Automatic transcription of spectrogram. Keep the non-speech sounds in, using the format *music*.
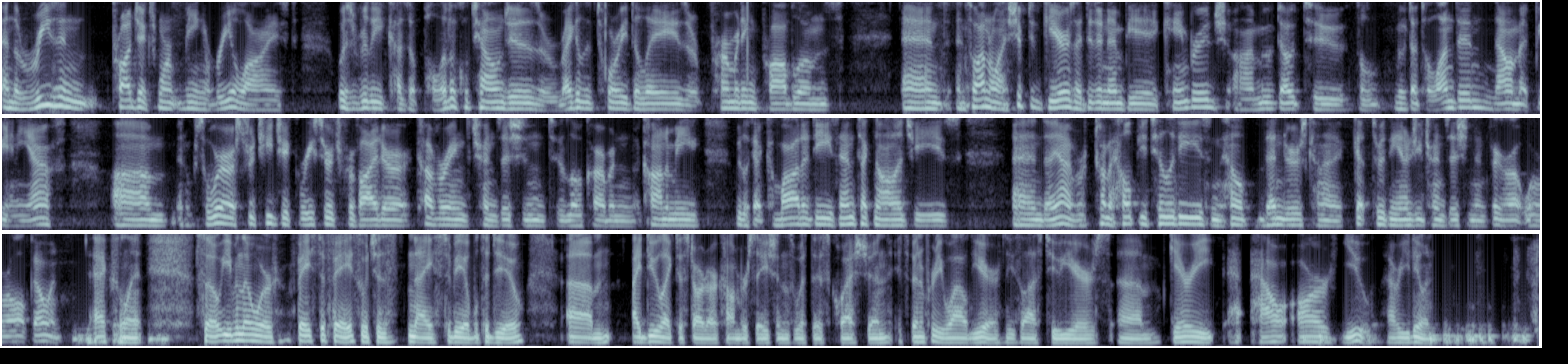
And the reason projects weren't being realized was really because of political challenges or regulatory delays or permitting problems. And and so I don't know. I shifted gears. I did an MBA at Cambridge. I uh, moved out to the moved out to London. Now I'm at BNEF. Um, and so we're a strategic research provider covering the transition to low carbon economy. We look at commodities and technologies. And uh, yeah, we're trying to help utilities and help vendors kind of get through the energy transition and figure out where we're all going. Excellent. So even though we're face to face, which is nice to be able to do, um, I do like to start our conversations with this question. It's been a pretty wild year these last two years. Um, Gary, h- how are you? How are you doing? *laughs*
